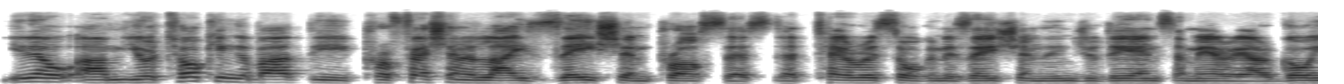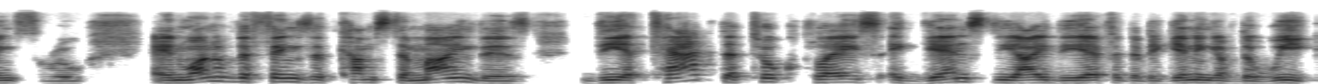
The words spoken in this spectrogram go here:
You know, um, you're talking about the professionalization process that terrorist organizations in Judea and Samaria are going through. And one of the things that comes to mind is the attack that took place against the IDF at the beginning of the week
